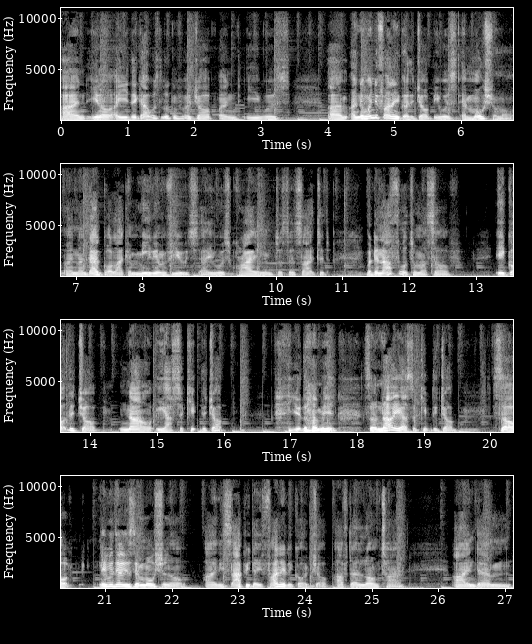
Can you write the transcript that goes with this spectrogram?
and you know the guy was looking for a job, and he was, um, and then when he finally got the job, he was emotional, and, and that got like a million views. Uh, he was crying and just excited. But then I thought to myself, he got the job. Now he has to keep the job. you know what I mean? So now he has to keep the job. So even though he's emotional and he's happy that he finally got a job after a long time, and um,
